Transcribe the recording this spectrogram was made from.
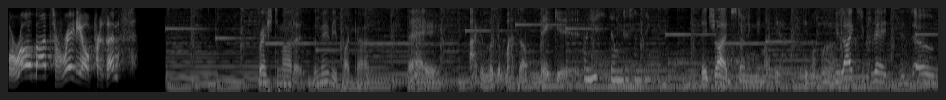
Robots Radio presents. Fresh Tomatoes, the movie podcast. Hey, I can look at myself naked. Are you stoned or something? They tried stoning me, my dear. It did not work. He likes to create his own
